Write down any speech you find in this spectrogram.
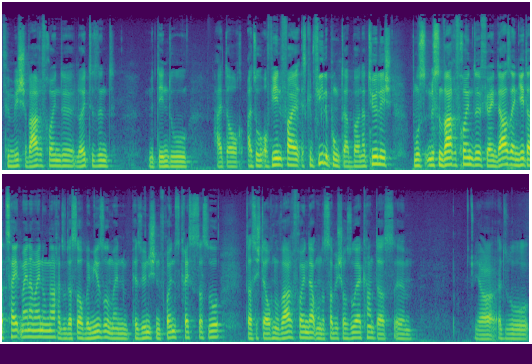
für mich wahre Freunde Leute sind, mit denen du halt auch, also auf jeden Fall, es gibt viele Punkte, aber natürlich muss, müssen wahre Freunde für einen da sein, jederzeit meiner Meinung nach. Also das ist auch bei mir so, in meinem persönlichen Freundeskreis ist das so, dass ich da auch nur wahre Freunde habe und das habe ich auch so erkannt, dass, ähm, ja, also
